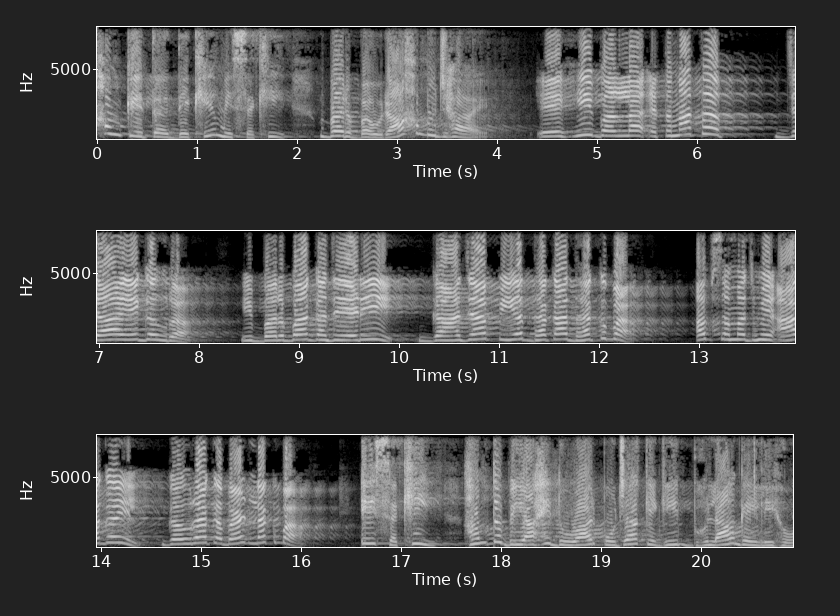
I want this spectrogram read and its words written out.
हमके तो देखे में सखी बर बौराह बुझाए। एही बरला इतना तक? जाए गौरा इ बरबा गंजेड़ी गांजा पियत धका धकबा अब समझ में आ गई गौरा का बैठ लकबा ए सखी हम तो बियाहे दुआर पूजा के गीत भुला गई हो।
